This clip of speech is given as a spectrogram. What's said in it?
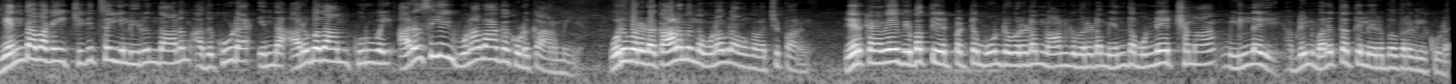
எந்த வகை சிகிச்சையில் இருந்தாலும் அது கூட இந்த அறுபதாம் குருவை அரிசியை உணவாக கொடுக்க ஆரம்பிங்க. ஒரு வருட காலம் இந்த உணவில் அவங்க வச்சு பாருங்கள் ஏற்கனவே விபத்து ஏற்பட்டு மூன்று வருடம் நான்கு வருடம் எந்த முன்னேற்றமும் இல்லை அப்படின்னு வருத்தத்தில் இருப்பவர்கள் கூட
